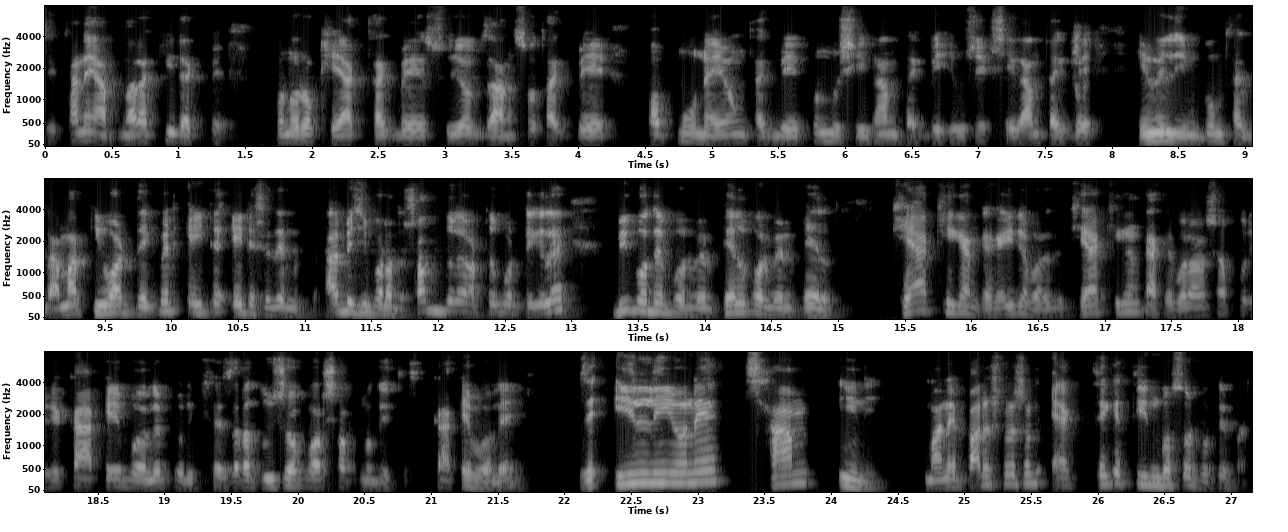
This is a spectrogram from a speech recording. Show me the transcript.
যেখানে আপনারা কি দেখবে? পনেরো খেয়াক থাকবে, সুয়ব জাংস থাকবে অপমু নেয়ং থাকবে কুন্নু শিগান থাকবে, হিউসিক শিগান থাকবে হিউইল ইনকাম থাকবে। আমার কিওয়ার্ড দেখবেন, এইটা এইটা সেটা আর বেশি পড়াতে সবগুলো অর্থ পড়তে গেলে বিপদে পড়বেন ফেল করবেন ফেল খেয়া খিগান কাকে, এইটা বলে খেয়া খিগান কাকে বলে? সব পরীক্ষা কাকে বলে পরীক্ষায়? যারা দুইশো পর স্বপ্ন দেখতেছে, কাকে বলে? যে ইলনিয়নে সাম ইনি। মানে পারস্পরিক এক থেকে তিন বছর হতে পারে।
